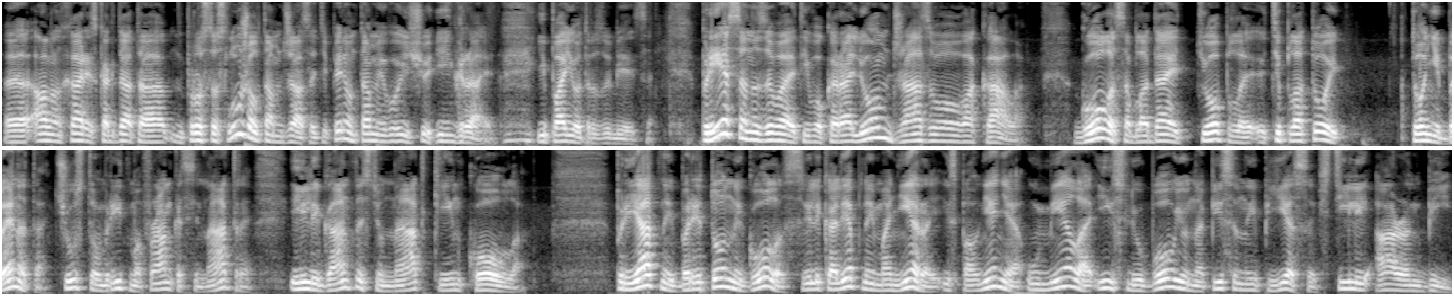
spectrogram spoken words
э, Алан Харрис когда-то просто слушал там джаз, а теперь он там его еще и играет, и поет, разумеется. Пресса называет его королем джазового вокала. Голос обладает теплой, теплотой Тони Беннета, чувством ритма Франка Синатры и элегантностью Нат Кин Коула. Приятный баритонный голос с великолепной манерой исполнения умело и с любовью написанные пьесы в стиле R&B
